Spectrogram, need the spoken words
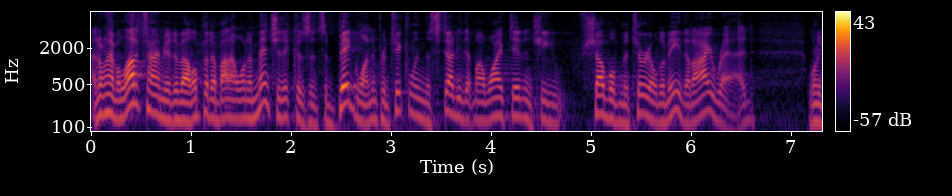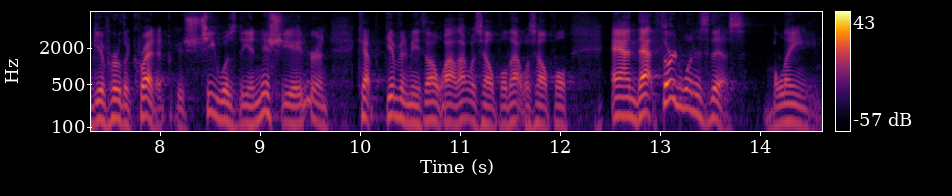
I don't have a lot of time to develop it, but I want to mention it because it's a big one, and particularly in the study that my wife did and she shoveled material to me that I read. I want to give her the credit because she was the initiator and kept giving me, thought, wow, that was helpful, that was helpful. And that third one is this blame.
